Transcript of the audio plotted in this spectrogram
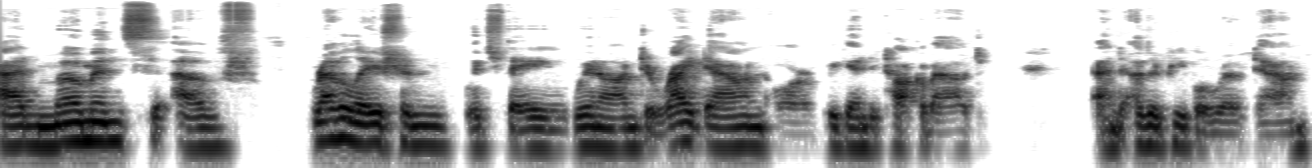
had moments of revelation, which they went on to write down or begin to talk about, and other people wrote down.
